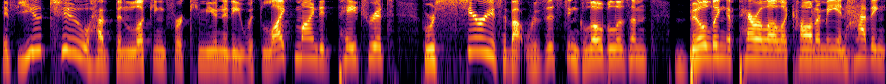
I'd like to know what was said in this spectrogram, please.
If you too have been looking for community with like minded patriots who are serious about resisting globalism, building a parallel economy, and having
